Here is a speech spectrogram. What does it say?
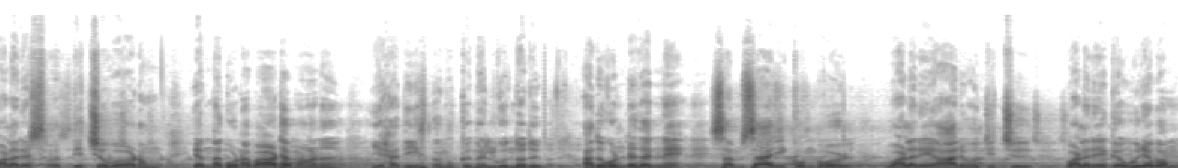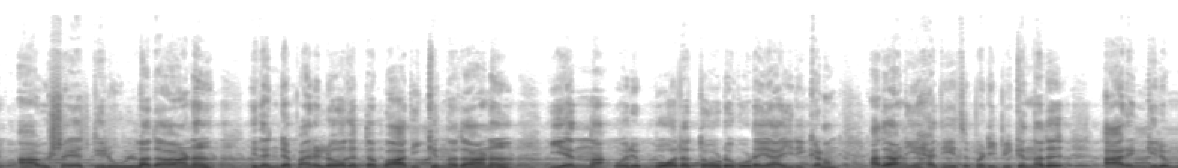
വളരെ ശ്രദ്ധിച്ചു വേണം എന്ന ഗുണപാഠമാണ് ഈ ഹദീസ് നമുക്ക് നൽകുന്നത്. അതുകൊണ്ട് തന്നെ സംസാരിക്കുമ്പോൾ വളരെ ആലോചിച്ച് വളരെ ഗൗരവം ആ വിഷയത്തിൽ ഉള്ളതാണ്. ഇതെന്റെ പരലോകത്തെ ബാധിക്കുന്നതാണ് എന്ന ഒരു ബോധത്തോടു കൂടെ ആയിരിക്കണം. അതാണ് ഈ ഹദീസ് പഠിപ്പിക്കുന്നത്. ആരെങ്കിലും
